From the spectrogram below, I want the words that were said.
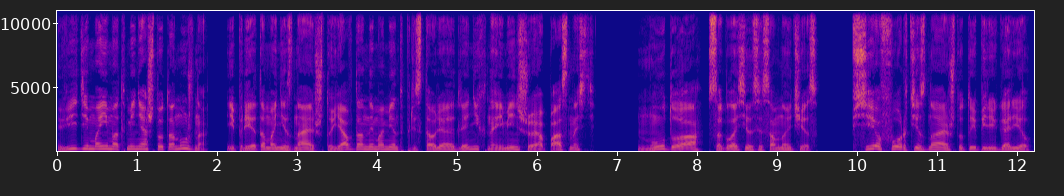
Видимо, им от меня что-то нужно, и при этом они знают, что я в данный момент представляю для них наименьшую опасность. Ну да, согласился со мной Чес. Все в форте знают, что ты перегорел,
